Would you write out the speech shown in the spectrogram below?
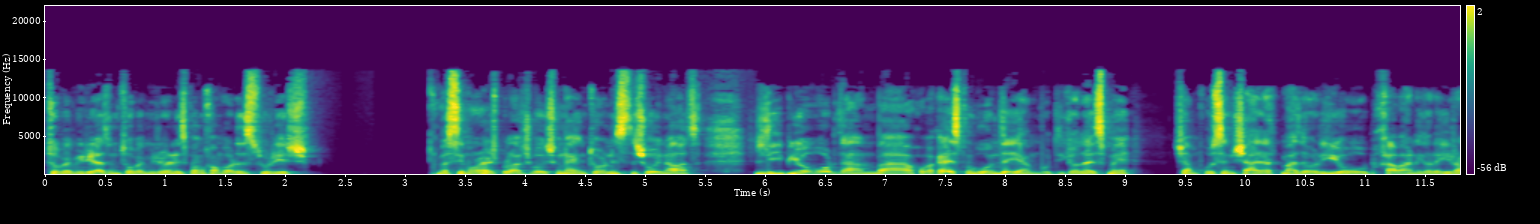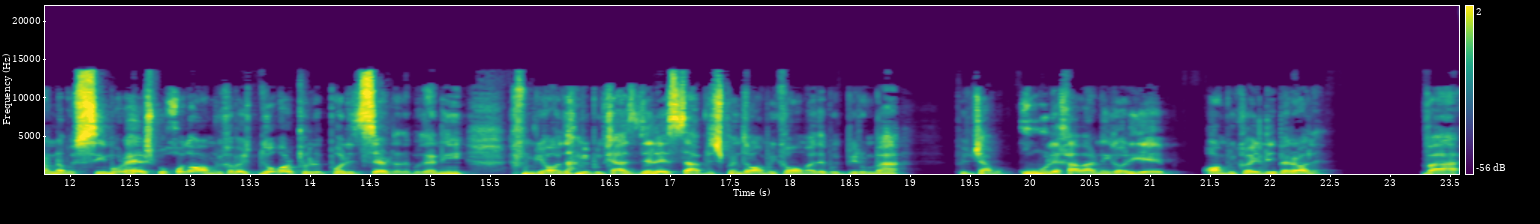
تو بمیری از اون تو بمیری نیست ما می‌خوام وارد سوریش و سیمور بلند شد نه اینطور نیستش و اینا لیبی آوردن و خب اسم گنده هم بود دیگه. حالا اسم چم حسین شریعت مداری و خبرنگار ایران نبود. سیمور هرش بود. خود آمریکا بهش دو بار پولیتزر داده بود. یعنی یه آدمی بود که از دل establishment آمریکا اومده بود بیرون و قول خبرنگاری آمریکای لیبراله. و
